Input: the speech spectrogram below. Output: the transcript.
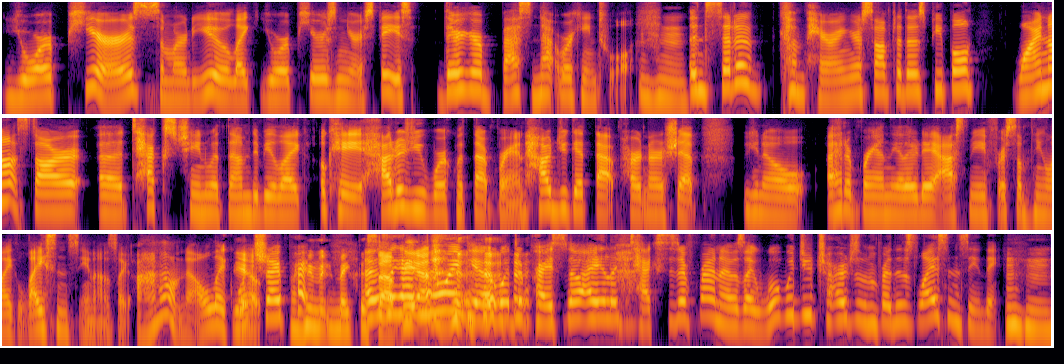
your peers, similar to you, like your peers in your space, they're your best networking tool. Mhm. Instead of comparing yourself to those people, why not start a text chain with them to be like, okay, how did you work with that brand? How did you get that partnership? You know, I had a brand the other day ask me for something like licensing. I was like, I don't know. Like, what Yep. should I price? I was up? like, I have no idea what to price. So I like texted a friend. I was like, what would you charge them for this licensing thing? hmm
